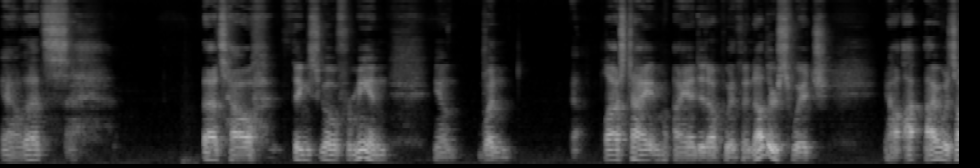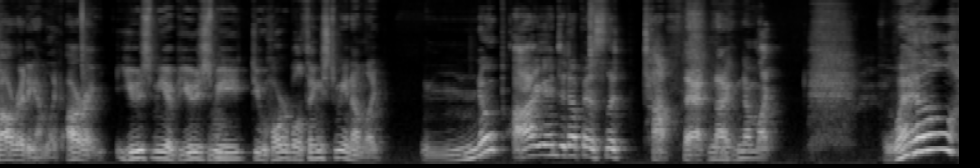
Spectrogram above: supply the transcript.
you know that's that's how things go for me. And you know when last time I ended up with another switch, you know, I, I was already I'm like, all right, use me, abuse me, hmm. do horrible things to me, and I'm like, nope. I ended up as the top that night, and I'm like, well.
